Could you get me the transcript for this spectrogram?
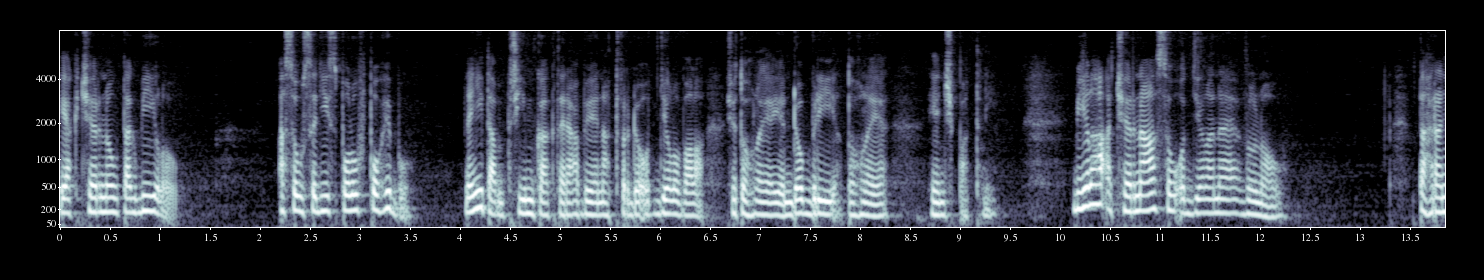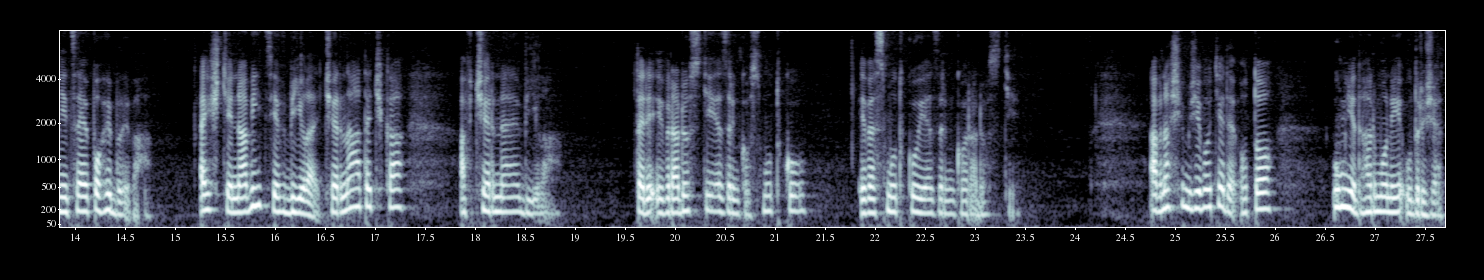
jak černou, tak bílou. A sousedí spolu v pohybu. Není tam přímka, která by je natvrdo oddělovala, že tohle je jen dobrý a tohle je jen špatný. Bílá a černá jsou oddělené vlnou. Ta hranice je pohyblivá. A ještě navíc je v bílé černá tečka a v černé bílá. Tedy i v radosti je zrnko smutku, i ve smutku je zrnko radosti. A v našem životě jde o to, umět harmonii udržet.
